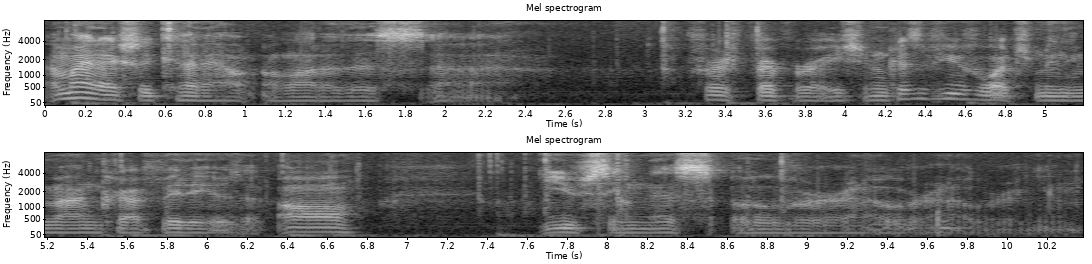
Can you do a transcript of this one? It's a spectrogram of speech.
I might actually cut out a lot of this uh, first preparation because if you've watched many Minecraft videos at all, you've seen this over and over and over again.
